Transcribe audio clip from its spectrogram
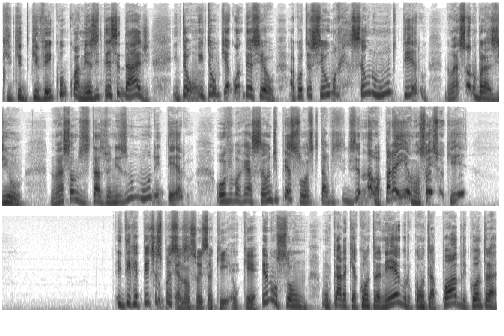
que, vem com, com, a mesma intensidade. Então, então, o que aconteceu? Aconteceu uma reação no mundo inteiro. Não é só no Brasil, não é só nos Estados Unidos, no mundo inteiro. Houve uma reação de pessoas que estavam dizendo: não, mas para aí, eu não sou isso aqui. E de repente as pessoas. Eu não sou isso aqui, o quê? Eu não sou um, um cara que é contra negro, contra pobre, contra,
